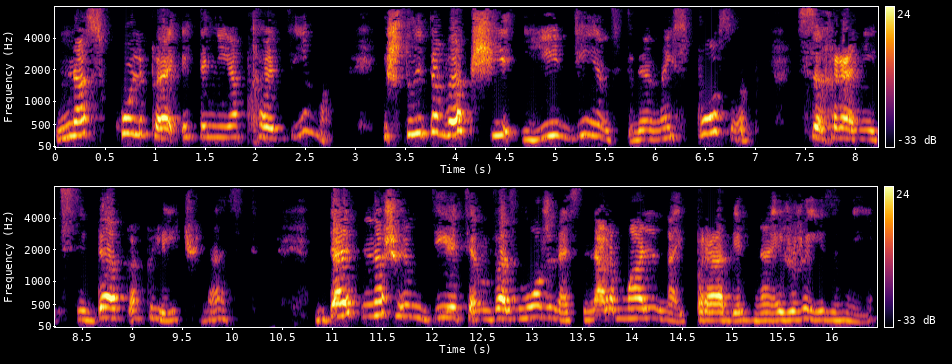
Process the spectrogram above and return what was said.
насколько это необходимо, и что это вообще единственный способ сохранить себя как личность. дать нашим детям возможность нормальной, правильной жизни,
